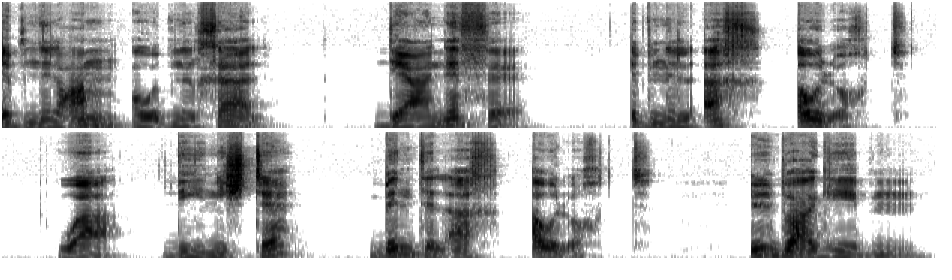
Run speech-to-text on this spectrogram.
ابن العم أو ابن الخال der Neffe ابن الأخ أو الأخت و die Nichte بنت الأخ أو الأخت übergeben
